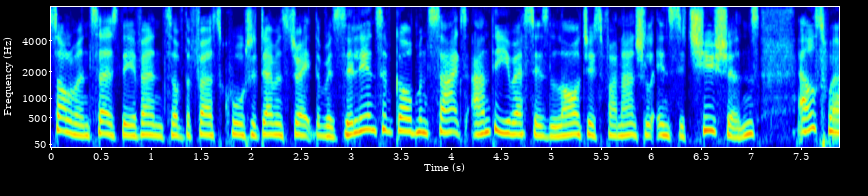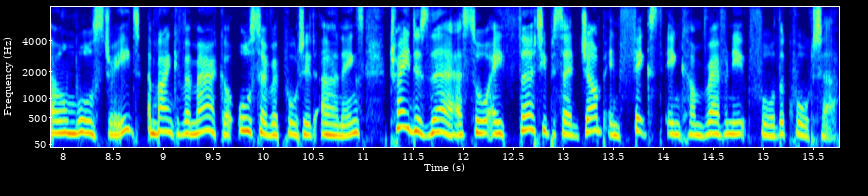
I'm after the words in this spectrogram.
Solomon says the events of the first quarter demonstrate the resilience of Goldman Sachs and the US's largest financial institutions. Elsewhere on Wall Street, Bank of America also reported earnings. Traders there saw a 30% jump in fixed income revenue for the quarter.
